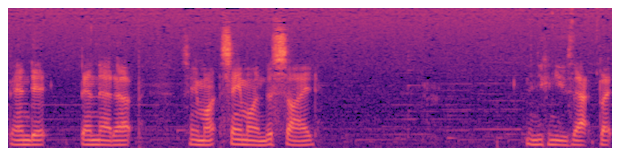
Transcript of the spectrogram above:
bend it, bend that up. Same on, same on this side. And you can use that. But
